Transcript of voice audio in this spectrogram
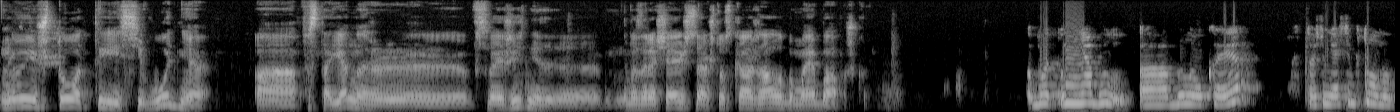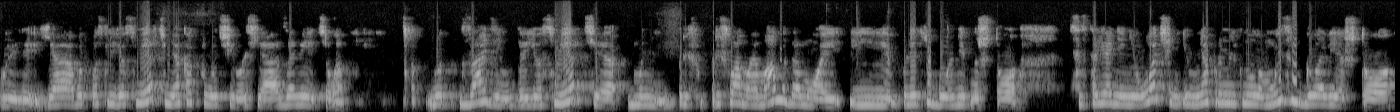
Ну и что ты сегодня а, постоянно э, в своей жизни э, возвращаешься, что сказала бы моя бабушка? Вот у меня был, э, было ОКР, то есть у меня симптомы были. Я вот после ее смерти, у меня как получилось, я заметила, вот за день до ее смерти пришла моя мама домой, и по лицу было видно, что состояние не очень, и у меня промелькнула мысль в голове, что,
